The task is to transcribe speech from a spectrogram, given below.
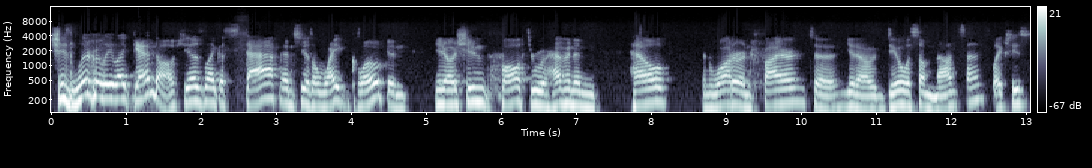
she's literally like Gandalf. She has like a staff and she has a white cloak, and you know she didn't fall through heaven and hell and water and fire to you know deal with some nonsense. Like she's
